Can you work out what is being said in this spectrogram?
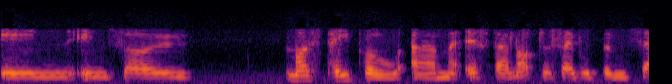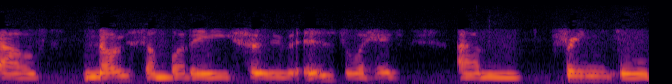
and and so most people um, if they're not disabled themselves know somebody who is or has um, friends or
